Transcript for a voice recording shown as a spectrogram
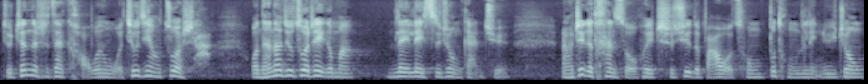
就真的是在拷问我究竟要做啥？我难道就做这个吗？类类似这种感觉，然后这个探索会持续的把我从不同的领域中，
